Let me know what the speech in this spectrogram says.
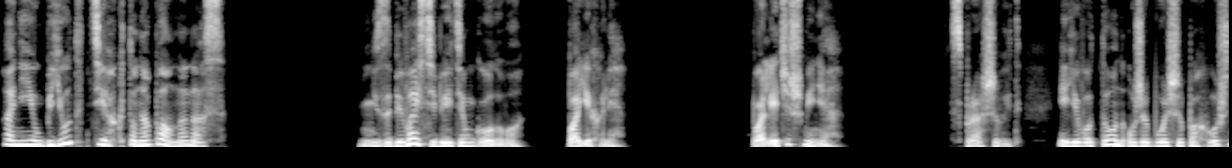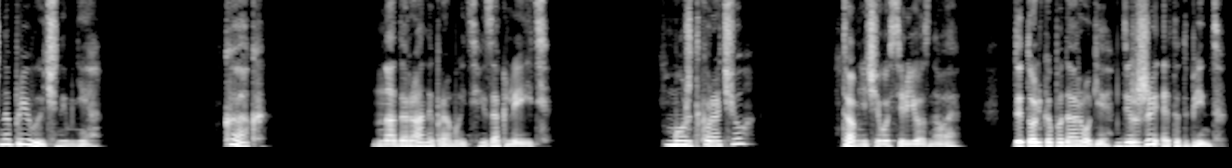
они убьют тех, кто напал на нас?» «Не забивай себе этим голову. Поехали». «Полечишь меня?» Спрашивает, и его тон уже больше похож на привычный мне. «Как?» «Надо раны промыть и заклеить». «Может, к врачу?» «Там ничего серьезного. Ты только по дороге, держи этот бинт».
